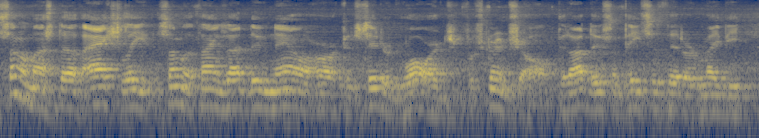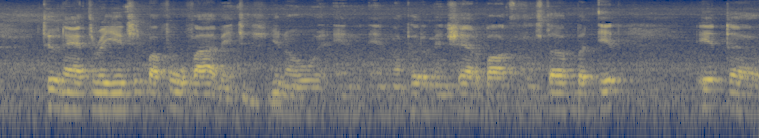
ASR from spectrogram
some of my stuff actually, some of the things I do now are considered large for scrimshaw because I do some pieces that are maybe two and a half, three inches by four or five inches, you know, and, and I put them in shadow boxes and stuff. But it, it uh,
